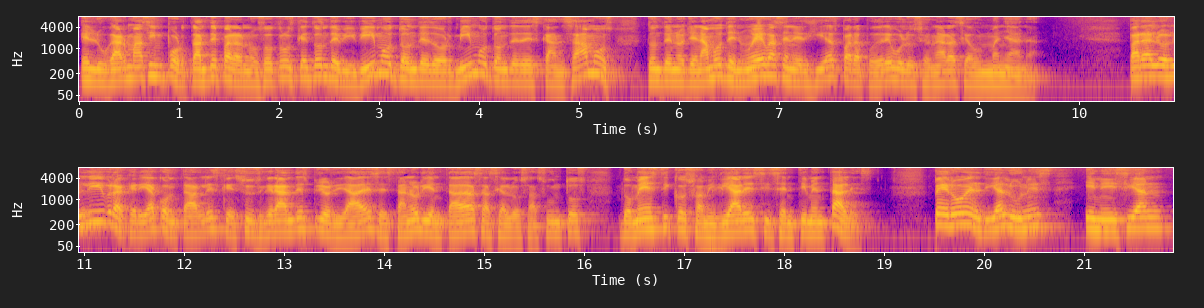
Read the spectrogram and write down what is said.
el lugar más importante para nosotros, que es donde vivimos, donde dormimos, donde descansamos, donde nos llenamos de nuevas energías para poder evolucionar hacia un mañana. Para los Libra quería contarles que sus grandes prioridades están orientadas hacia los asuntos domésticos, familiares y sentimentales. Pero el día lunes inician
